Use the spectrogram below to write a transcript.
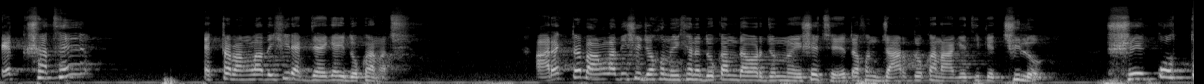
একসাথে একটা বাংলাদেশির এক জায়গায় দোকান আছে। আর একটা বাংলাদেশি যখন ওইখানে দোকান দেওয়ার জন্য এসেছে, তখন যার দোকান আগে থেকে ছিল, সে কত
